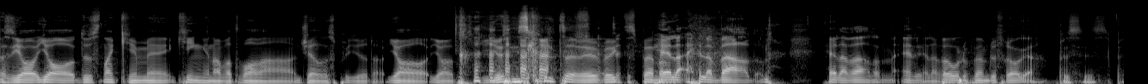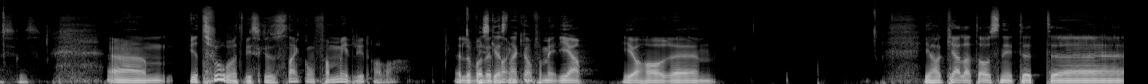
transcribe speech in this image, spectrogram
Alltså jag, jag, du snackar ju med kingen av att vara jealous på judar. Jag, jag tycker judisk kultur är riktigt spännande. Hela, hela världen. Hela världen, enligt, Hela beroende på vem du frågar. Precis, precis. Ehm, jag tror att vi ska snacka om familj idag va? Eller Vi vad ska snacka om familj. Ja, jag har, ehm, jag har kallat avsnittet eh,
